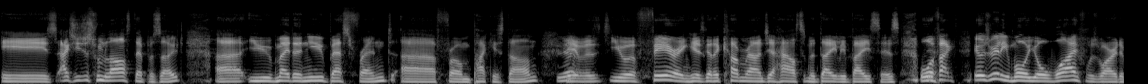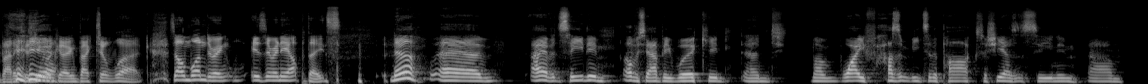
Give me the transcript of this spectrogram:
is actually just from last episode. Uh, you made a new best friend uh, from Pakistan. Yeah. Was you were fearing he was going to come around your house on a daily basis. Well, in fact, it was really more your wife was worried about it because you Yeah. were going back to work. So I'm wondering, is there any updates? No, um, I haven't seen him. Obviously, I've been working, and my wife hasn't been to the park, so she hasn't seen him. Um,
